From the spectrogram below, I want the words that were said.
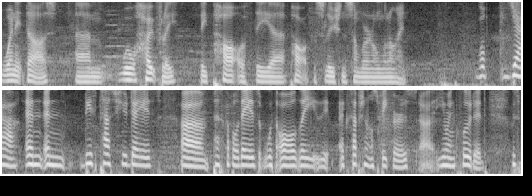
when it does, um, we'll hopefully be part of the uh, part of the solution somewhere along the line. Well, yeah, and and these past few days, um, past couple of days, with all the, the exceptional speakers, uh, you included, was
